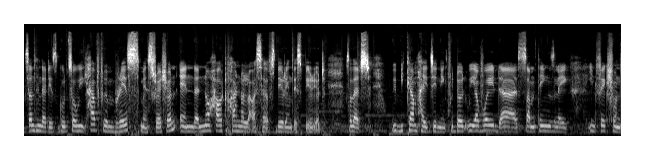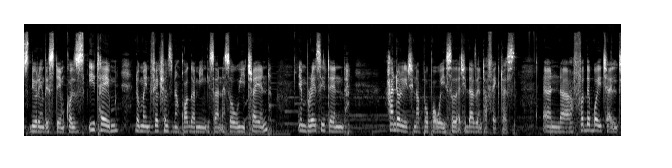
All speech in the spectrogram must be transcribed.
something that is good. So we have to embrace menstruation and know how to handle ourselves during this period so that we become hygienic. We don't we avoid uh, some things like infections during this time because e time doma infections zinakuaga mingi sana. So we try and embrace it and handle it in a proper way so that it doesn't affect us and uh, for the boy child.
